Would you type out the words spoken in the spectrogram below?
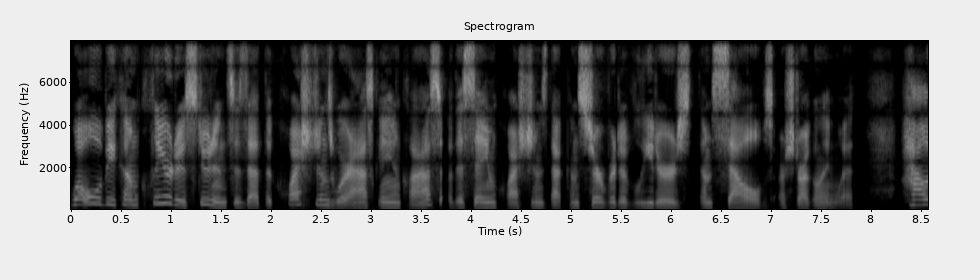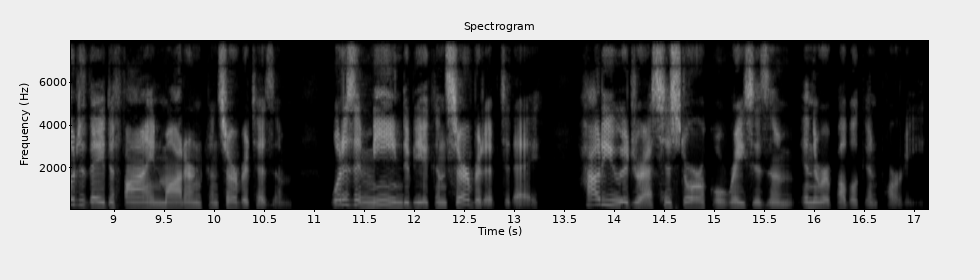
What will become clear to students is that the questions we're asking in class are the same questions that conservative leaders themselves are struggling with. How do they define modern conservatism? What does it mean to be a conservative today? How do you address historical racism in the Republican Party?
